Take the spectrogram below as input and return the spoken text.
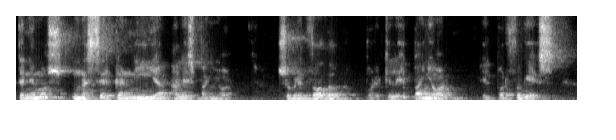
tenemos una cercanía al español, sobre todo porque el español, el portugués,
